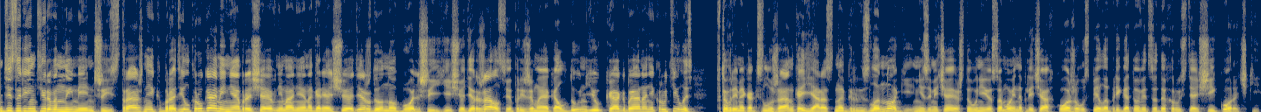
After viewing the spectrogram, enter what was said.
Дезориентированный меньший стражник бродил кругами, не обращая внимания на горящую одежду, но больший еще держался, прижимая колдунью, как бы она ни крутилась, в то время как служанка яростно грызла ноги, не замечая, что у нее самой на плечах кожа успела приготовиться до хрустящей корочки.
